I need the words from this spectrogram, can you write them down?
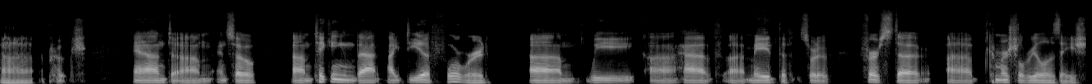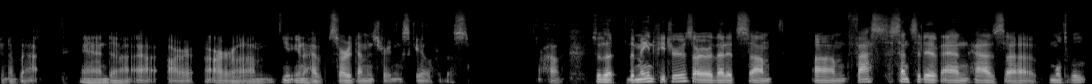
uh, approach. And, um, and so um, taking that idea forward, um, we uh, have uh, made the sort of first uh, uh, commercial realization of that and uh, are, are um, you, you, know, have started demonstrating scale for this. so the, the main features are that it's um, um, fast, sensitive, and has multiple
